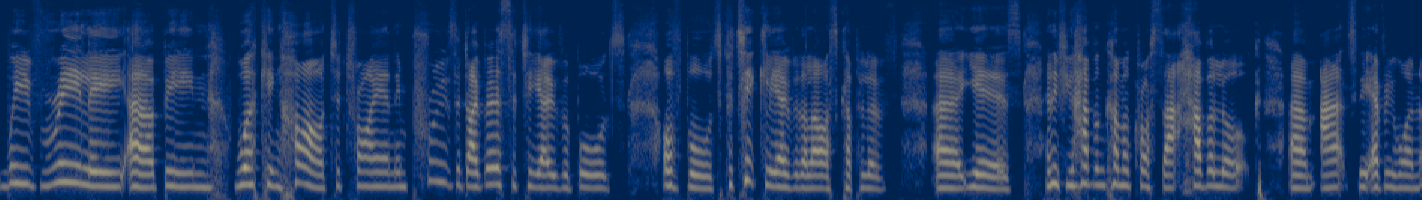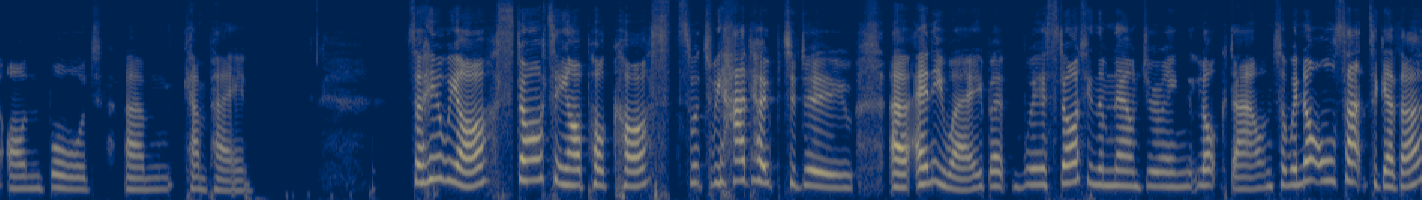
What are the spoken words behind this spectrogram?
we've really uh, been working hard to try and improve the diversity over boards of boards, particularly over the last couple of uh, years. And if you haven't come across that, have a look um, at the Everyone on Board um, campaign. So here we are, starting our podcasts, which we had hoped to do uh, anyway, but we're starting them now during lockdown. So we're not all sat together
